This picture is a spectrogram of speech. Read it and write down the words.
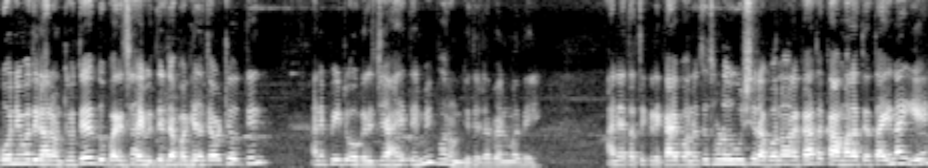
गोणीमध्ये घालून ठेवते. दुपारी साहेब येतील डबा घेतात तेव्हा ठेवतील. आणि पीठ वगैरे जे आहे ते मी भरून घेते डब्यांमध्ये. आणि आता तिकडे काय बनवायचं थोडं उशिरा बनवणार का? तर कामाला ते ताई नाही आहे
